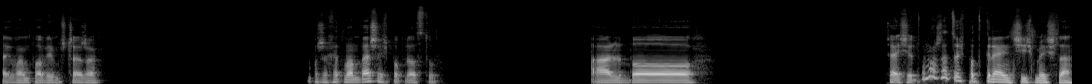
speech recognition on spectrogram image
tak wam powiem szczerze. Może hetman B6 po prostu. Albo... Cześć, tu można coś podkręcić, myślę.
